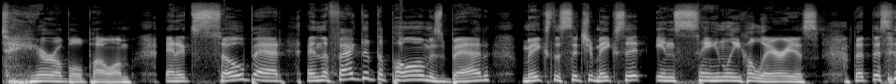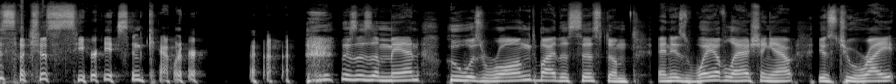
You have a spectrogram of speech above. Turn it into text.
terrible poem, and it's so bad. And the fact that the poem is bad makes the situ makes it insanely hilarious that this is such a serious encounter. this is a man who was wronged by the system, and his way of lashing out is to write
